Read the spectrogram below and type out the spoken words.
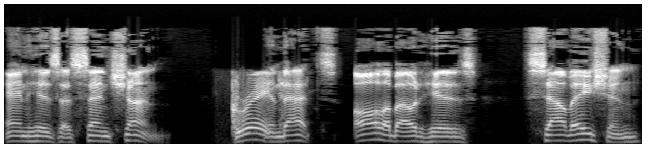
and his ascension. Great. And that's all about his salvation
